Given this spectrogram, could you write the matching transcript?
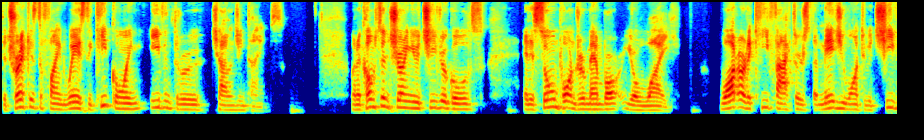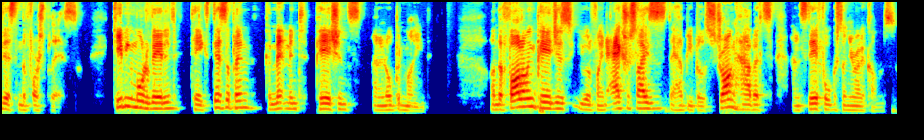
The trick is to find ways to keep going even through challenging times. When it comes to ensuring you achieve your goals, it is so important to remember your why. What are the key factors that made you want to achieve this in the first place? Keeping motivated takes discipline, commitment, patience, and an open mind. On the following pages, you will find exercises to help you build strong habits and stay focused on your outcomes.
